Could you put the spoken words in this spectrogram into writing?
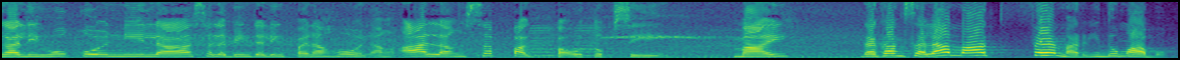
nga lihukon nila sa labing daling panahon ang alang sa pagpautopsi. May Daghang salamat, Fem Marie Dumabo.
